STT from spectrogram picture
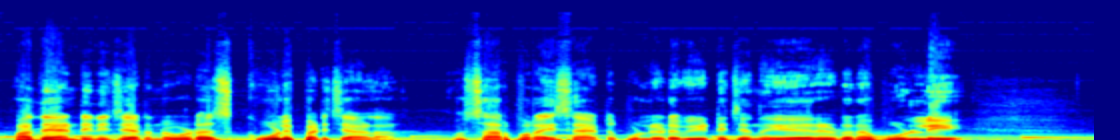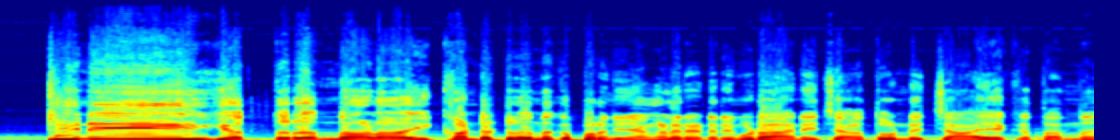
അപ്പം അദ്ദേഹം ടിനിച്ചേട്ടന്റെ കൂടെ സ്കൂളിൽ പഠിച്ച ആളാണ്. അപ്പോൾ സർപ്രൈസ് ആയിട്ട് പുള്ളിയുടെ വീട്ടിൽ ചെന്ന് കയറി ഇടുന്ന പുള്ളി ടിനി എത്ര നാളായി കണ്ടിട്ട്? എന്നൊക്കെ പറഞ്ഞ് ഞങ്ങളെ രണ്ടരും കൂടെ ആനയിച്ച് അകത്തുകൊണ്ട് ചായയൊക്കെ തന്ന്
